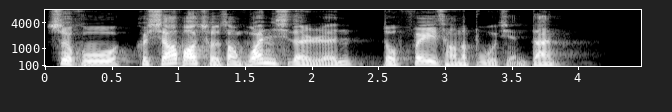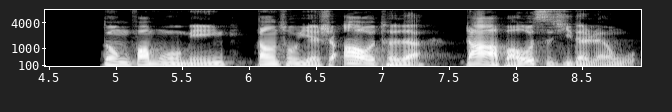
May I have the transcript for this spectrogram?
似乎和小宝扯上关系的人都非常的不简单。东方牧民当初也是奥特的大 boss 级的人物。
